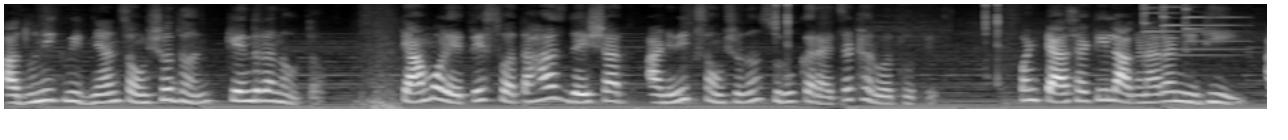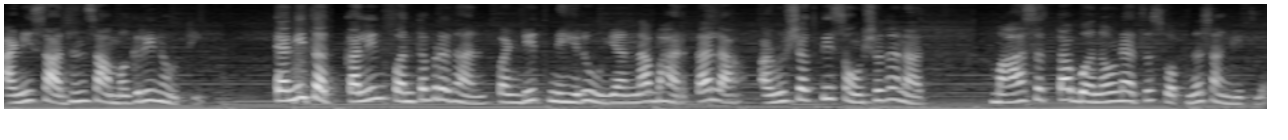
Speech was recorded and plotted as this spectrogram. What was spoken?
आधुनिक विज्ञान संशोधन केंद्र नव्हतं. त्यामुळे ते स्वतःच देशात आण्विक संशोधन सुरू करायचं ठरवत होते. पण त्यासाठी लागणारा निधी आणि साधन सामग्री नव्हती. त्यांनी तत्कालीन पंतप्रधान पंडित नेहरू यांना भारताला अणुशक्ती संशोधनात महासत्ता बनवण्याचं स्वप्न सांगितलं.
